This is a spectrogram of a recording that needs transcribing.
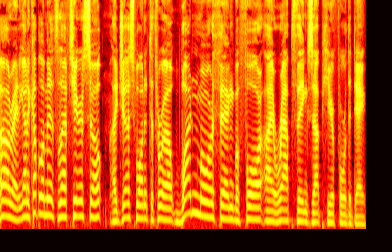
All right, I got a couple of minutes left here, so I just wanted to throw out one more thing before I wrap things up here for the day.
